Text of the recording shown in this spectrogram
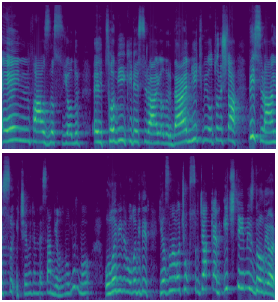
en fazla suyu alır? E, tabii ki de sürahi alır. Ben hiçbir oturuşta bir sürahi su içemedim desem yalan olur mu? Olabilir olabilir. Yazın hava çok sıcakken içtiğimiz de oluyor.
